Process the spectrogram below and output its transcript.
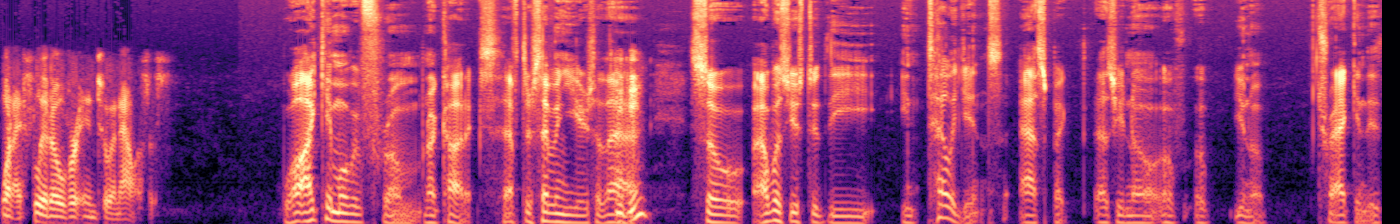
when I slid over into analysis. Well, I came over from narcotics after seven years of that. Mm-hmm. So I was used to the intelligence aspect, as you know, of, of you know, tracking these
